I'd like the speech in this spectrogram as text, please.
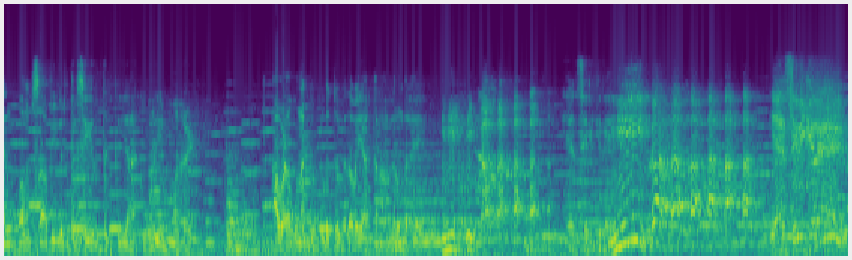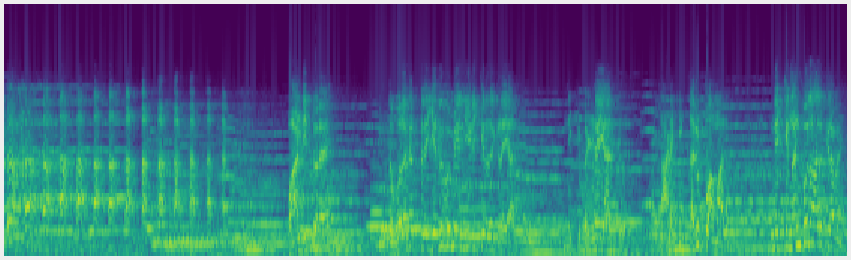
என் வம்ச அபிவிருத்தி செய்யறதுக்கு எனக்கு ஒரே மகள். அவளை உனக்கு கொடுத்த விதவையாக்க நான் விரும்பல. ஏன் சிரிக்கிறேன்? ஏன் சிரிக்கிறேன்? பாண்டித்துறை இந்த உலகத்துல எதுவுமே நீடிக்கிறது கிடையாது. இன்னைக்கு வெள்ளையா இருக்கிறது நாளைக்கு கருப்பா மாறும் இன்னைக்கு நண்பனா இருக்கிறவன்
